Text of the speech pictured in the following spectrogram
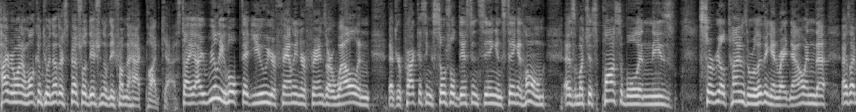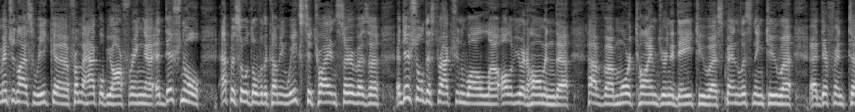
Hi, everyone, and welcome to another special edition of the From the Hack podcast. I, I, really hope that you, your family, and your friends are well and that you're practicing social distancing and staying at home as much as possible in these surreal times we're living in right now. And uh, as I mentioned last week, uh, From the Hack will be offering uh, additional episodes over the coming weeks to try and serve as an additional distraction while uh, all of you at home and uh, have uh, more time during the day to spend listening to different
